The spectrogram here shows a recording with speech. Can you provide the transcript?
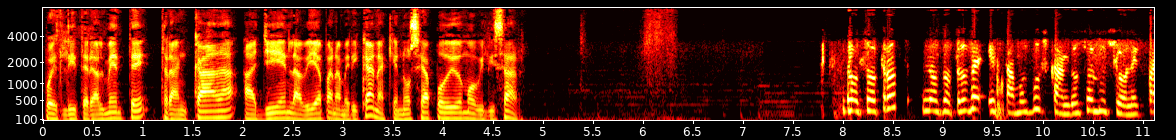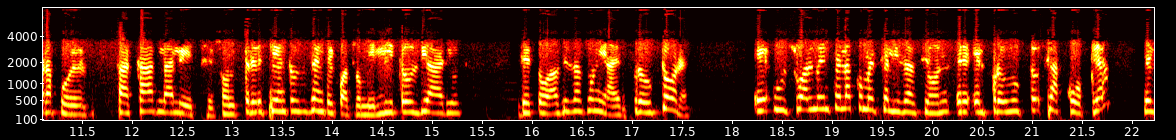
pues literalmente trancada allí en la vía panamericana, que no se ha podido movilizar? Nosotros, nosotros estamos buscando soluciones para poder sacar la leche. Son 364 mil litros diarios de todas esas unidades productoras. Eh, usualmente la comercialización, eh, el producto se acopia, el,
